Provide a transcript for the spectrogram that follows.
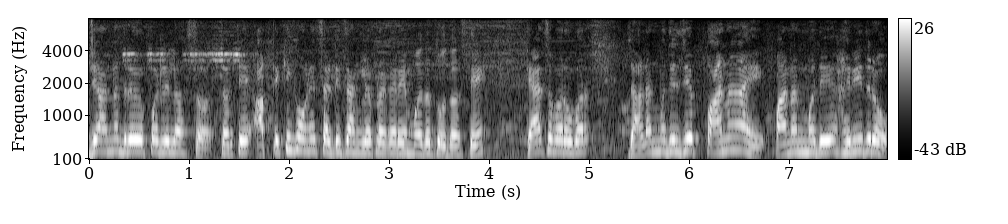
जे अन्नद्रव्य पडलेलं असतं तर ते आपटेकिंग होण्यासाठी चांगल्या प्रकारे मदत होत असते. त्याचबरोबर झाडांमधील जे पानं आहे पानांमध्ये हरिद्रव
